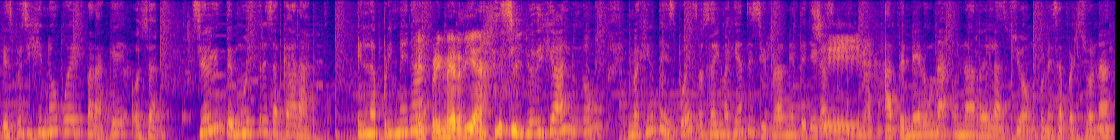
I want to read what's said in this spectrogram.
Y después dije, no, güey, ¿para qué? O sea, si alguien te muestra esa cara en la primera... El primer día. sí, yo dije, ay, no. Imagínate después, o sea, imagínate si realmente llegas a tener una, una relación con esa persona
